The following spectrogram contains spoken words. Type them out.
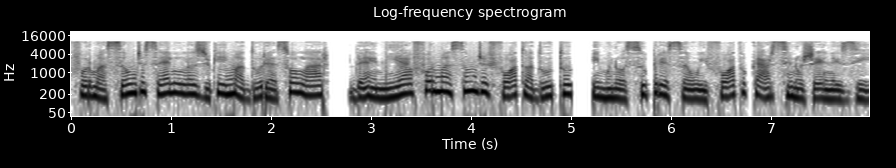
formação de células de queimadura solar, DNA, formação de fotoadulto, imunossupressão e fotocarcinogênese.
